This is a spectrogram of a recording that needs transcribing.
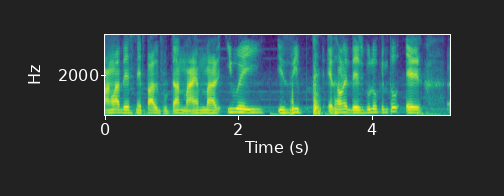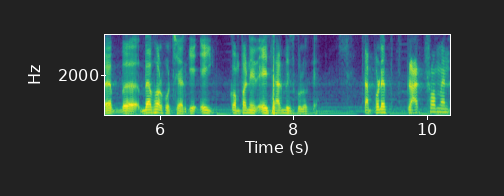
Bangladesh, Nepal, Bhutan, Myanmar UAE Egypt এ ধরনের দেশগুলো কিন্তু এর ব্যবহার করছে আর কি এই কোম্পানির এই সার্ভিসগুলোকে তারপরে প্ল্যাটফর্ম অ্যান্ড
